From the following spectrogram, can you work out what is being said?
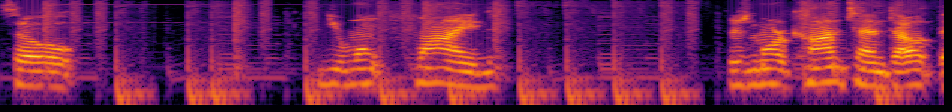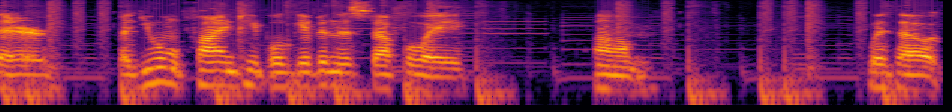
So you won't find there's more content out there, but you won't find people giving this stuff away um, without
